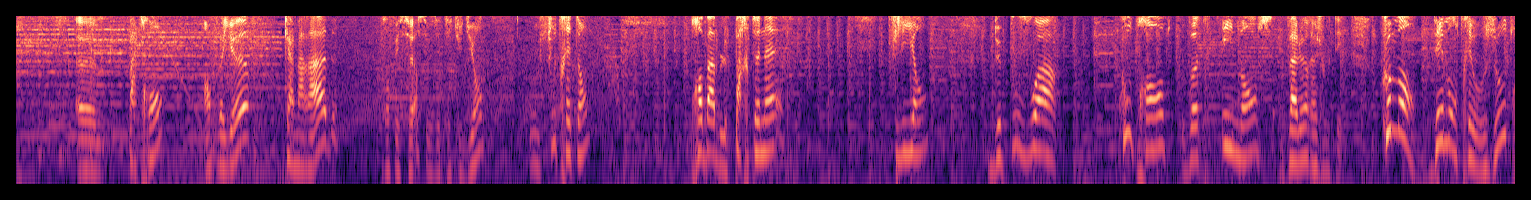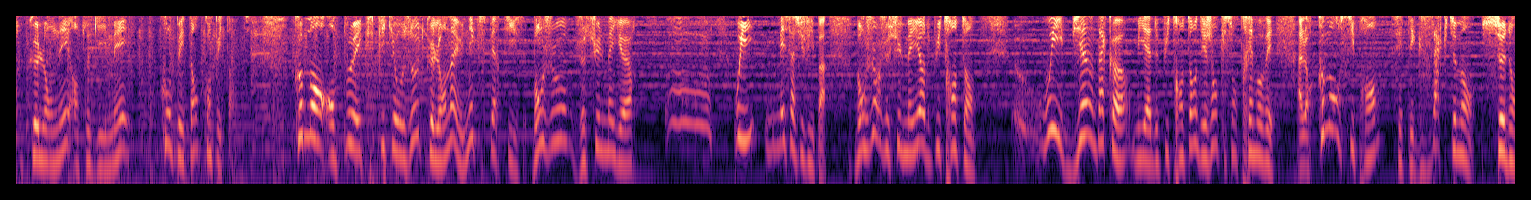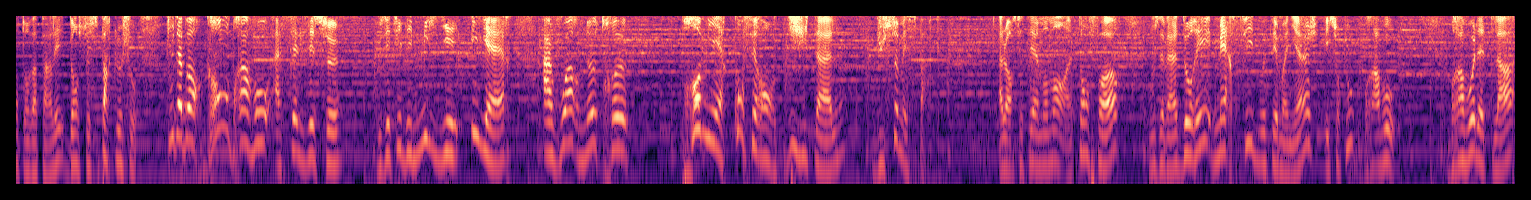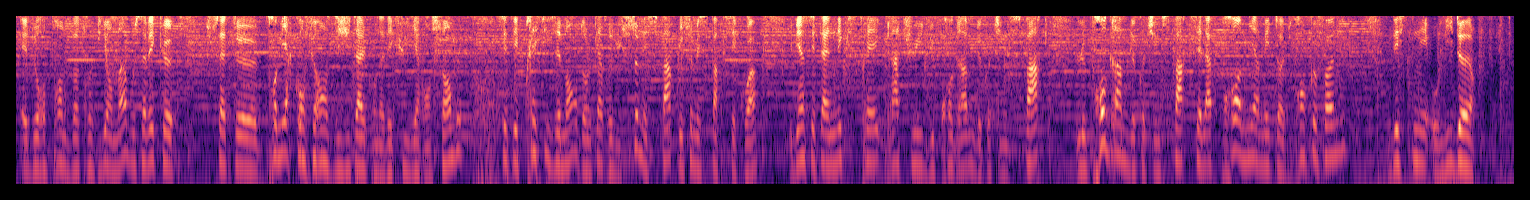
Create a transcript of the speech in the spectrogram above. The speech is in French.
euh, patrons, employeurs, camarades, professeurs si vous êtes étudiant, ou sous-traitants, probables partenaires, clients, de pouvoir comprendre votre immense valeur ajoutée. Comment démontrer aux autres que l'on est, entre guillemets, compétent, compétente? Comment on peut expliquer aux autres que l'on a une expertise? Bonjour, je suis le meilleur. Hmm, oui, mais ça suffit pas. Bonjour, je suis le meilleur depuis 30 ans. Euh, oui, bien d'accord, mais il y a depuis 30 ans des gens qui sont très mauvais. Alors comment on s'y prend? C'est exactement ce dont on va parler dans ce Sparkle Show. Tout d'abord, grand bravo à celles et ceux vous étiez des milliers hier à voir notre première conférence digitale du Sommet Spark. Alors c'était un moment, un temps fort, vous avez adoré, merci de vos témoignages et surtout bravo. Bravo d'être là et de reprendre votre vie en main. Vous savez que cette euh, première conférence digitale qu'on a vécue hier ensemble, c'était précisément dans le cadre du Sommet Spark. Le Sommet Spark, c'est quoi? Eh bien, c'est un extrait gratuit du programme de coaching Spark. Le programme de coaching Spark, c'est la première méthode francophone destinée aux leaders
